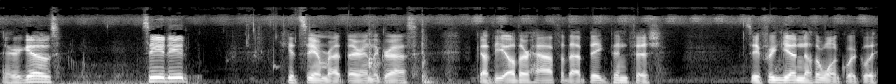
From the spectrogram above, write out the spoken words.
There he goes. See you, dude. You can see him right there in the grass. Got the other half of that big pinfish. See if we can get another one quickly.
